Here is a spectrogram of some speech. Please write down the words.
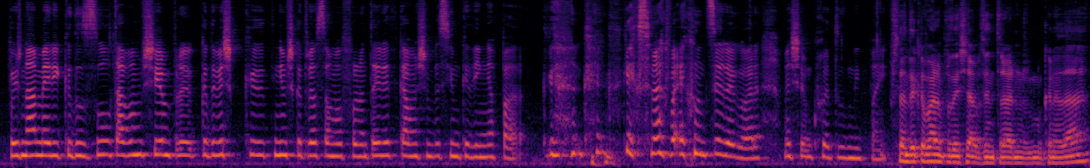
Depois na América do Sul estávamos sempre, cada vez que tínhamos que atravessar uma fronteira, ficávamos sempre assim um bocadinho, pá, o que, é que será que vai acontecer agora? Mas sempre correu tudo muito bem. Portanto, acabaram por deixar-vos entrar no, no Canadá.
